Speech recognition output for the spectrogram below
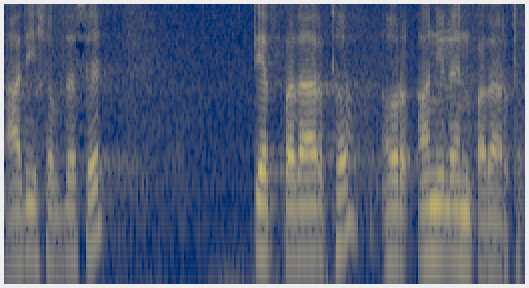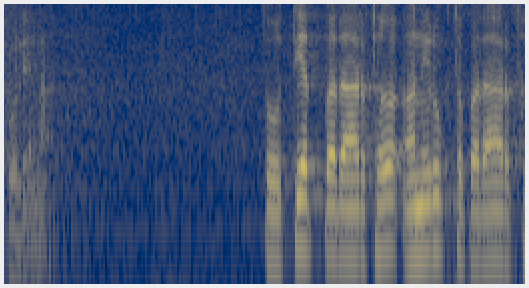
आदि शब्द से त्यत पदार्थ और अनिलयन पदार्थ को लेना। तो त्यत पदार्थ, अनिरुक्त पदार्थ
